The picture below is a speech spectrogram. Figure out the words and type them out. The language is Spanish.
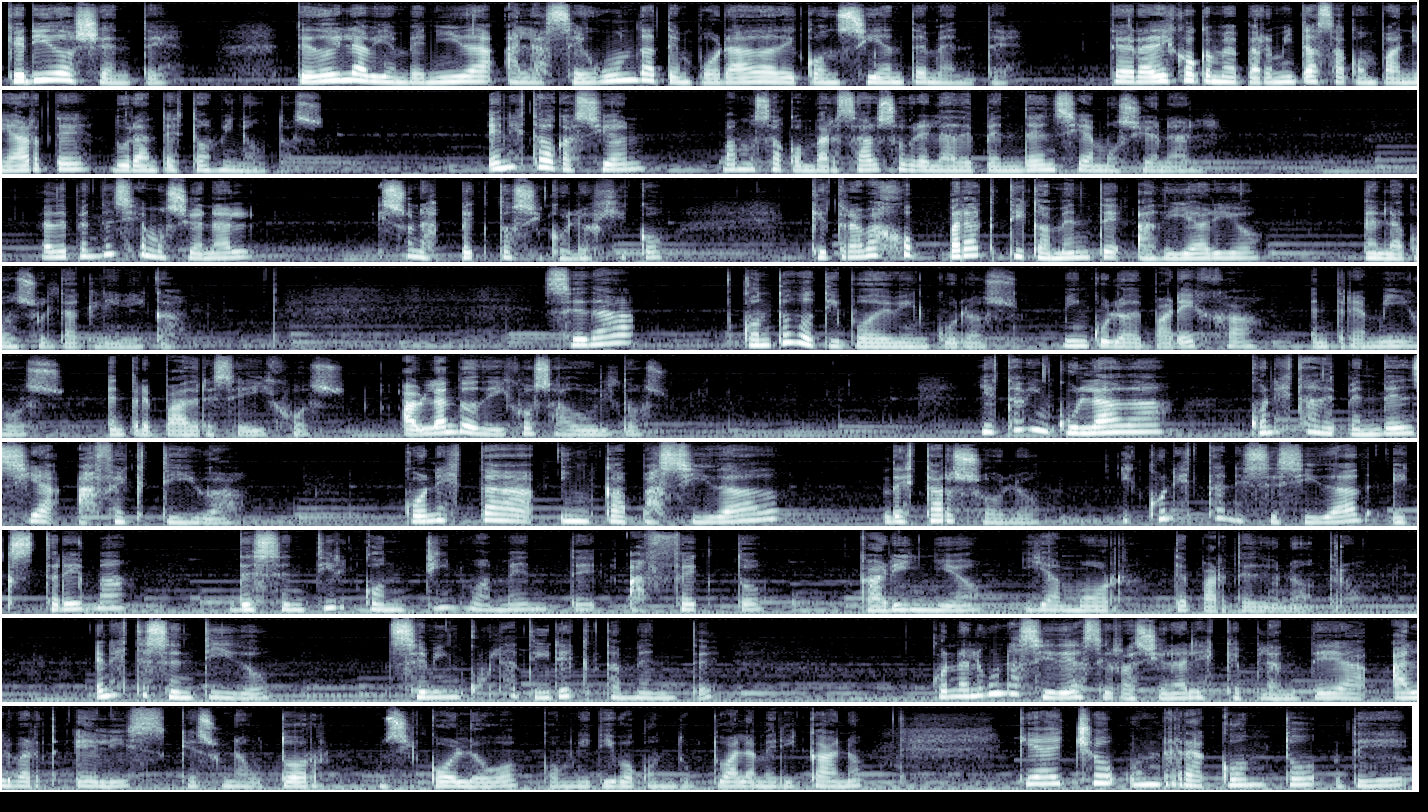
Querido oyente, te doy la bienvenida a la segunda temporada de Conscientemente. Te agradezco que me permitas acompañarte durante estos minutos. En esta ocasión vamos a conversar sobre la dependencia emocional. La dependencia emocional es un aspecto psicológico que trabajo prácticamente a diario en la consulta clínica. Se da con todo tipo de vínculos, vínculo de pareja, entre amigos, entre padres e hijos, hablando de hijos adultos. Y está vinculada con esta dependencia afectiva, con esta incapacidad de estar solo y con esta necesidad extrema de sentir continuamente afecto, cariño y amor de parte de un otro. En este sentido, se vincula directamente con algunas ideas irracionales que plantea Albert Ellis, que es un autor, un psicólogo cognitivo-conductual americano, que ha hecho un raconto de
